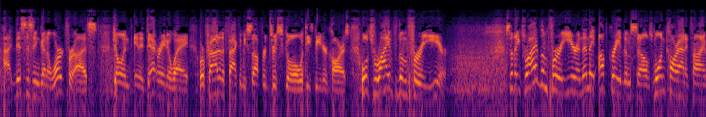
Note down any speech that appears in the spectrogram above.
Uh, this isn't going to work for us going in a debt rate away. We're proud of the fact that we suffered through school with these beater cars. We'll drive them for a year. So they drive them for a year and then they upgrade themselves one car at a time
